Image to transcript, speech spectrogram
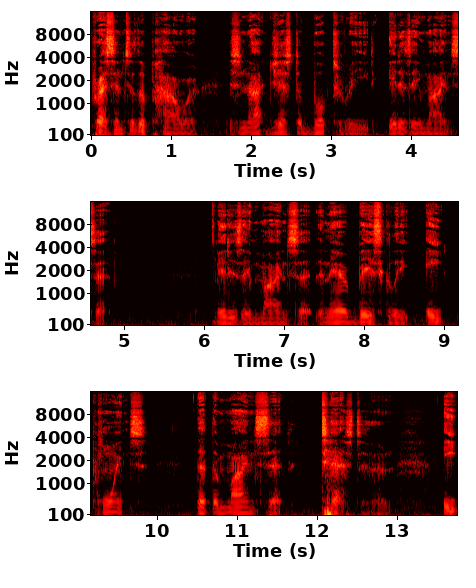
Press into the power is not just a book to read, it is a mindset. It is a mindset. And there are basically eight points that the mindset test eight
